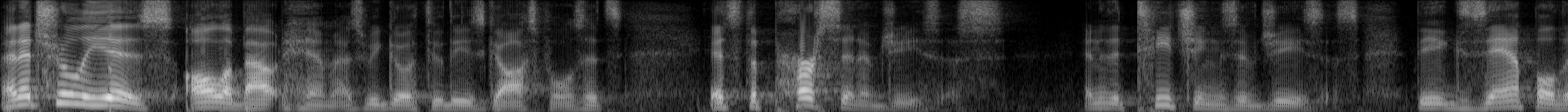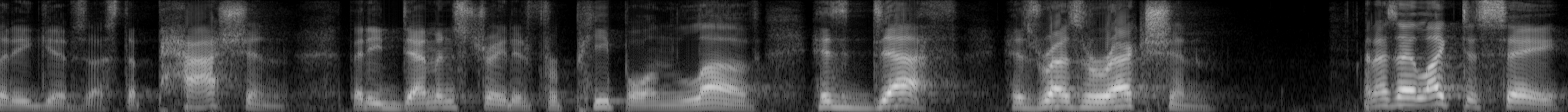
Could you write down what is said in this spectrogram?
And it truly is all about him as we go through these Gospels. It's, it's the person of Jesus and the teachings of Jesus, the example that he gives us, the passion that he demonstrated for people and love, his death, his resurrection. And as I like to say,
